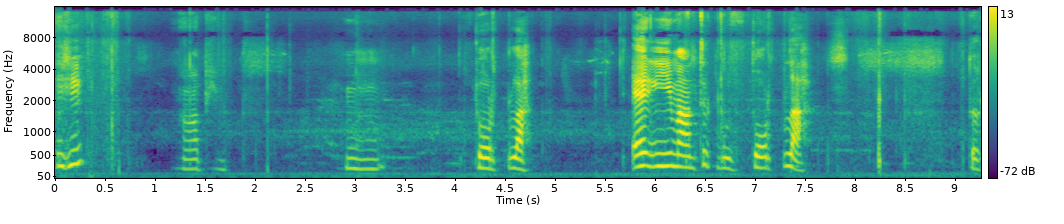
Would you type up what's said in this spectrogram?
ne yapayım? Hmm. Tortla. En iyi mantık bu. Tortla. Dur.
